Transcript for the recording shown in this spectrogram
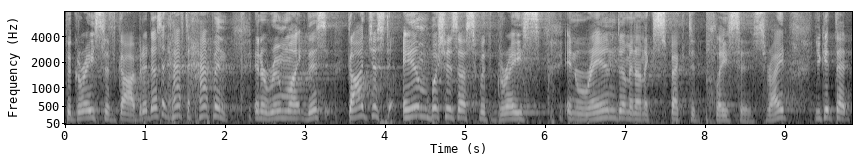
The grace of God. But it doesn't have to happen in a room like this. God just ambushes us with grace in random and unexpected places, right? You get that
